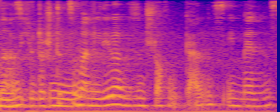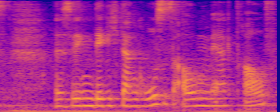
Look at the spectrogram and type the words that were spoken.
Ne, Also ich unterstütze meine Leber mit diesen Stoffen ganz immens. Deswegen lege ich da ein großes Augenmerk drauf.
